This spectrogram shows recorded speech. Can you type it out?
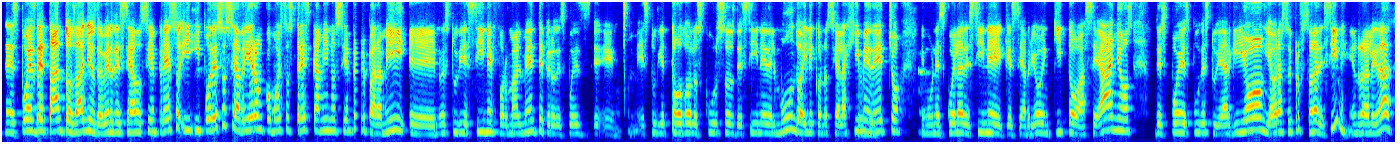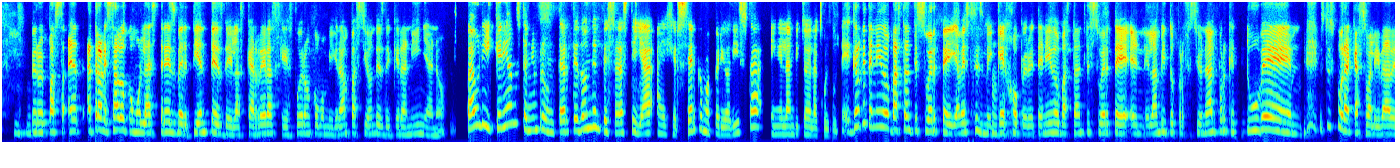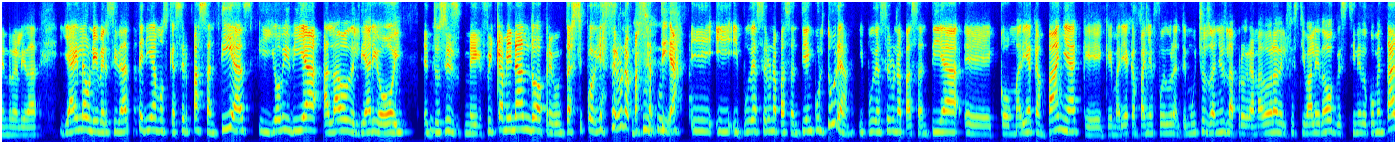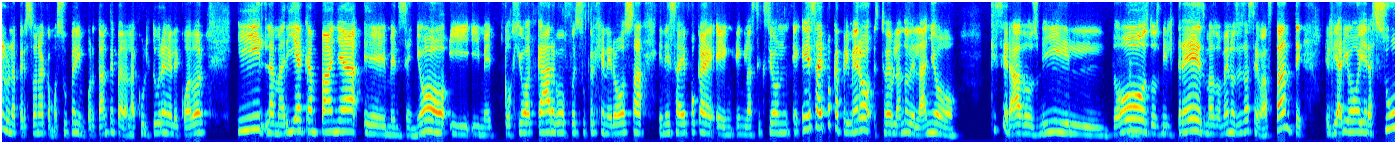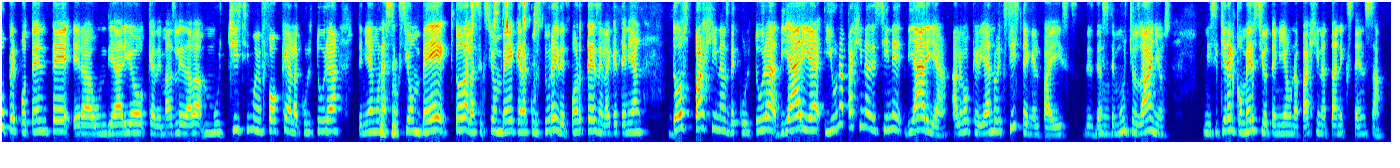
después de tantos años de haber deseado siempre eso, y, por eso se abrieron como estos tres caminos siempre para mí. Eh, no estudié cine formalmente, pero después eh, eh, estudié todos los cursos de cine del mundo. Ahí le conocí a la Jime, de hecho, en una escuela de cine que se abrió en Quito hace años después pude estudiar guion y ahora soy profesora de cine, en realidad, pero he, he, atravesado como las tres vertientes de las carreras que fueron como mi gran pasión desde que era niña, ¿no? Pauli, queríamos también preguntarte, ¿dónde empezaste ya a ejercer como periodista en el ámbito de la cultura? Eh, creo que he tenido bastante suerte y a veces me quejo, pero he tenido bastante suerte en el ámbito profesional porque tuve, esto es pura casualidad en realidad, ya en la universidad teníamos que hacer pasantías y yo vivía al lado del diario hoy. Entonces me fui caminando a preguntar si podía hacer una pasantía y, y, pude hacer una pasantía en cultura y pude hacer una pasantía eh, con María Campaña, que, que, María Campaña fue durante muchos años la programadora del Festival EDOC de cine documental, una persona como súper importante para la cultura en el Ecuador. Y la María Campaña eh, me enseñó y, y, me cogió a cargo, fue súper generosa en esa época en, en la sección, en esa época primero, estoy hablando del año ¿qué será? 2002, 2003, más o menos, es hace bastante. El diario Hoy era súper potente, era un diario que además le daba muchísimo enfoque a la cultura. Tenían una sección B, toda la sección B, que era cultura y deportes, en la que tenían dos páginas de cultura diaria y una página de cine diaria, algo que ya no existe en el país desde hace muchos años. Ni siquiera el comercio tenía una página tan extensa.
